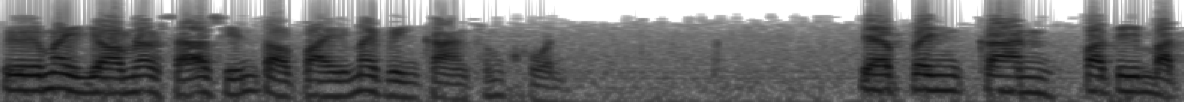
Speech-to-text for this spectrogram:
คือไม่ยอมรักษาศีลต่อไปไม่เป็นการสมควร จะเป็นการปฏิบัติ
